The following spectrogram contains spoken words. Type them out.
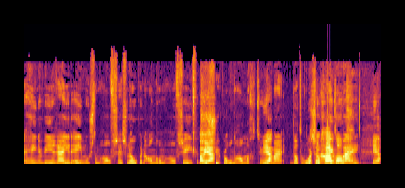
heen en weer rijden. De een moest om half zes lopen en de ander om half zeven. Dat Oh ja. is super onhandig natuurlijk. Ja. Maar dat hoort Zo er nou dat. bij. Ja.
